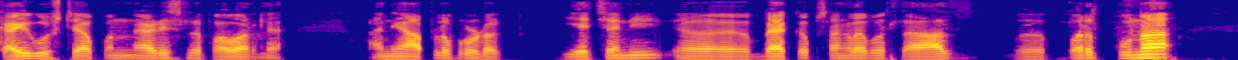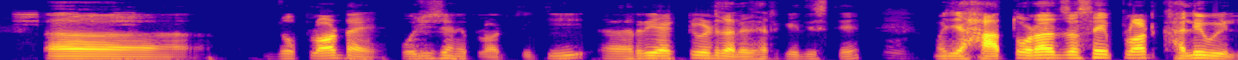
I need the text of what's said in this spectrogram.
काही गोष्टी आपण ॲडिशनल फवारल्या आणि आपलं प्रोडक्ट याच्यानी बॅकअप चांगला बसला. आज परत पुन्हा जो प्लॉट आहे पोझिशन आहे प्लॉटची ती रिॲक्टिवेट झाल्यासारखी दिसते. म्हणजे हा तोडा जसाही प्लॉट खाली होईल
